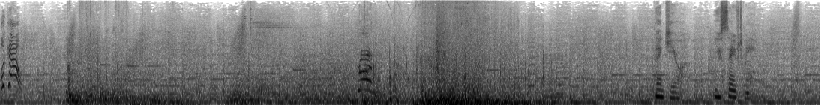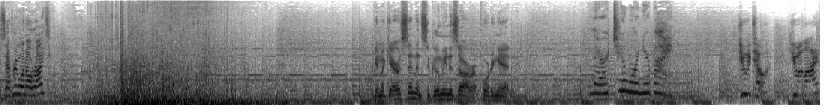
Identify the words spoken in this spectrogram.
Look out! Run! Thank you. You saved me. Is everyone all right? Gemma Garrison and Tsugumi Nazar reporting in. There are two more nearby. Yuito, you alive?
